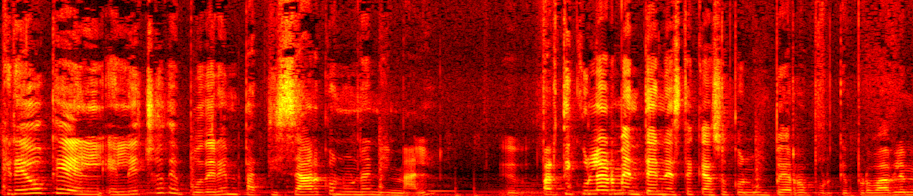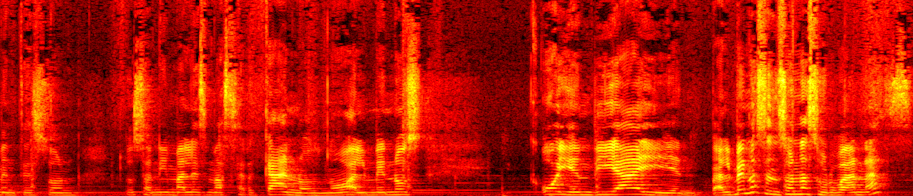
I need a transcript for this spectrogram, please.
creo que el, hecho de poder empatizar con un animal, eh, particularmente en este caso con un perro, porque probablemente son los animales más cercanos, ¿no? Al menos hoy en día y en, al menos en zonas urbanas,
